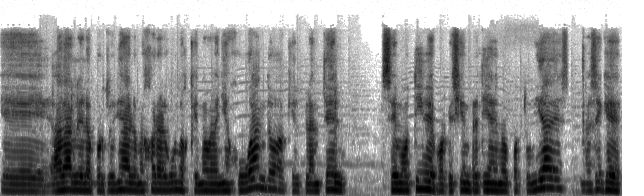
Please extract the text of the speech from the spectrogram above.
eh, a darle la oportunidad a lo mejor a algunos que no venían jugando, a que el plantel se motive porque siempre tienen oportunidades. Así que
